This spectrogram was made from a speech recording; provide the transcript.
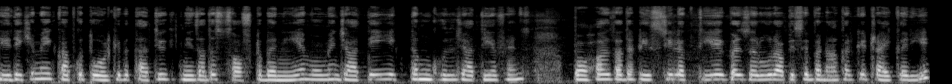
ये देखिए, मैं एक आपको तोड़ के बताती हूँ, कितनी ज़्यादा सॉफ्ट बनी है। मुँह में जाते ही एकदम घुल जाती है फ्रेंड्स बहुत ज़्यादा टेस्टी लगती है। एक बार ज़रूर आप इसे बना करके ट्राई करिए।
